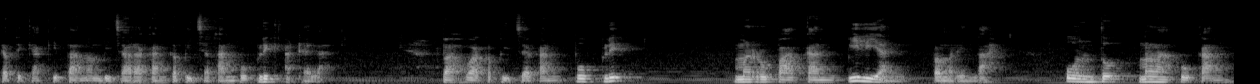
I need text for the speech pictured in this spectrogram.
ketika kita membicarakan kebijakan publik adalah bahwa kebijakan publik merupakan pilihan pemerintah untuk melakukan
